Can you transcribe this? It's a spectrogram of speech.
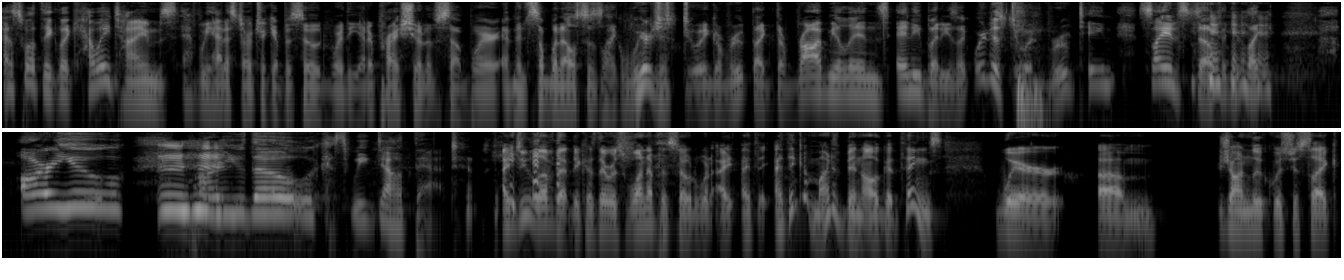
I also think like how many times have we had a Star Trek episode where the Enterprise showed up somewhere and then someone else is like, "We're just doing a route like the Romulans." Anybody's like, "We're just doing routine science stuff," and you're like, "Are you? Mhm. Are you though?" Because we doubt that. I do love that because there was one episode when I I, th- I think it might have been All Good Things where um Jean Luc was just like,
